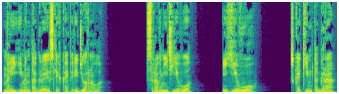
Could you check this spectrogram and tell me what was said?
Нри и Ментагрея слегка передернула. Сравнить его, его, с каким-то Гра,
